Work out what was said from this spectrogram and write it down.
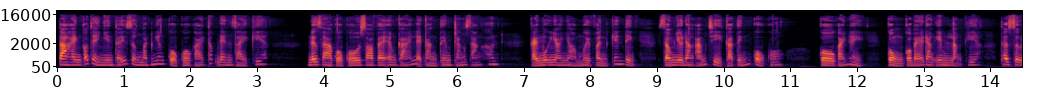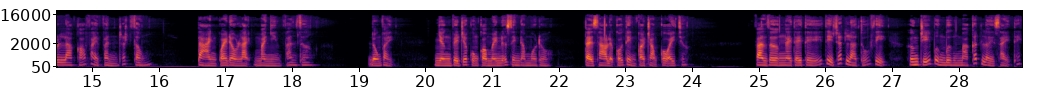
Tà hành có thể nhìn thấy giường mặt nghiêng của cô gái tóc đen dài kia. Nước da của cô so với em gái lại càng thêm trắng sáng hơn. Cái mũi nhỏ nhỏ mười phần kiên định, giống như đang ám chỉ cá tính của cô. Cô gái này cùng cô bé đang im lặng kia, thật sự là có vài phần rất giống. Tà hành quay đầu lại mà nhìn Phan Dương. Đúng vậy, nhưng về trước cũng có mấy nữ sinh đang mua đồ. Tại sao lại có tiền coi trọng cô ấy chứ? Phan Dương ngay thấy thế thì rất là thú vị, hứng trí bừng bừng mà cất lời giải thích.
